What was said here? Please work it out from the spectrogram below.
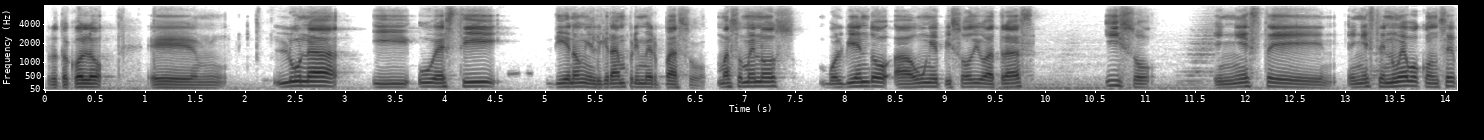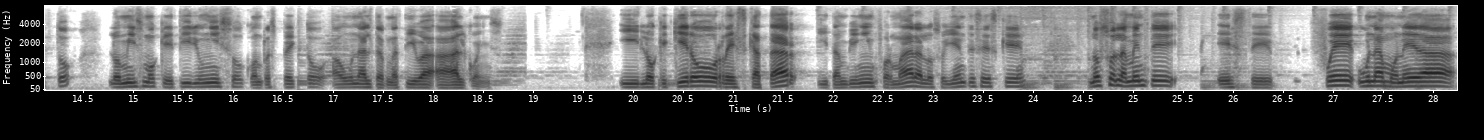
protocolo, em, Luna y UST dieron el gran primer paso. Más o menos, volviendo a un episodio atrás, hizo en este, en este nuevo concepto lo mismo que Ethereum hizo con respecto a una alternativa a altcoins. Y lo que quiero rescatar y también informar a los oyentes es que no solamente este, fue una moneda,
